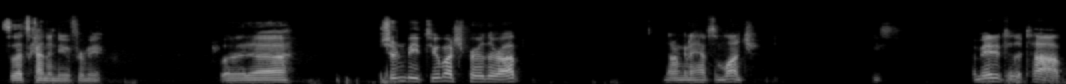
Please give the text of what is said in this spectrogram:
So that's kind of new for me. But uh shouldn't be too much further up. Then I'm gonna have some lunch. Peace. I made it to the top.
